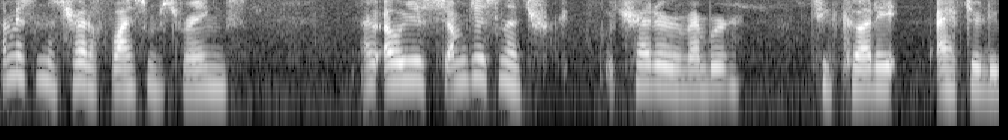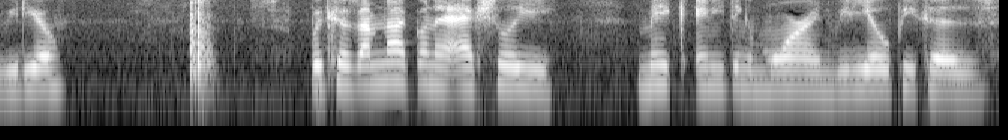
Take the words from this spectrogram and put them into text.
I'm just gonna try to find some strings. I, I was just I'm just gonna try to remember to cut it after the video because I'm not gonna actually make anything more in video because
